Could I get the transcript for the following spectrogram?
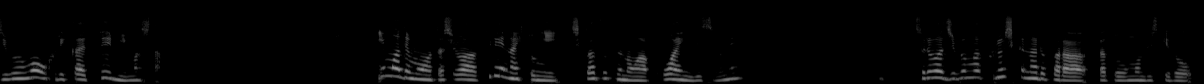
自分を振り返ってみました。今でも私は綺麗な人に近づくのは怖いんですよね。それは自分が苦しくなるからだと思うんですけど、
